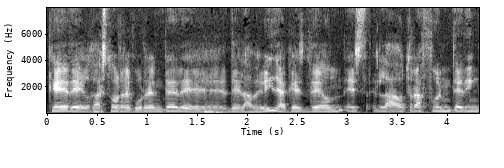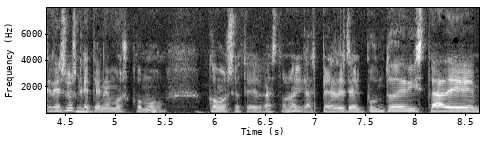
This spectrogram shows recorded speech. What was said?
que del gasto recurrente de, de la bebida, que es, de, es la otra fuente de ingresos que tenemos como, como sociedades gastronómicas. Pero desde el punto de vista de,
